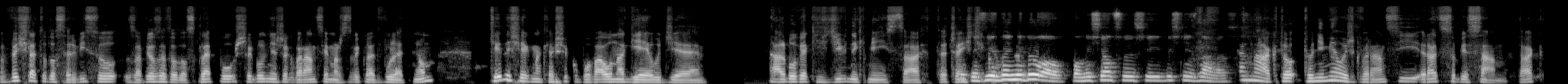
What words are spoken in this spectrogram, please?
wyślę to do serwisu, zawiozę to do sklepu, szczególnie, że gwarancję masz zwykle dwuletnią. Kiedyś jednak jak się kupowało na giełdzie, albo w jakichś dziwnych miejscach te części. Tej firmy nie było, po miesiącu już jej byś nie znalazł. Tak, to, to nie miałeś gwarancji, radź sobie sam, tak?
